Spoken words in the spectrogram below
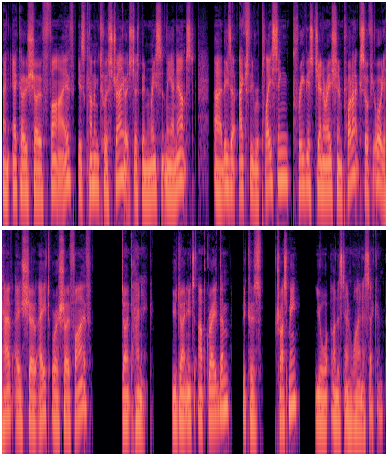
and Echo Show 5 is coming to Australia. It's just been recently announced. Uh, these are actually replacing previous generation products. So if you already have a Show 8 or a Show 5, don't panic. You don't need to upgrade them because, trust me, you'll understand why in a second.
